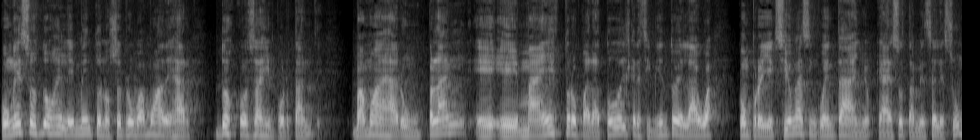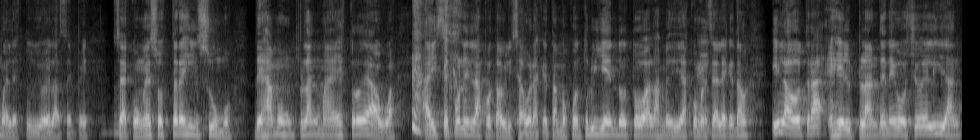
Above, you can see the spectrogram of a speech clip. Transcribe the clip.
con esos dos elementos nosotros vamos a dejar dos cosas importantes. Vamos a dejar un plan eh, eh, maestro para todo el crecimiento del agua con proyección a 50 años, que a eso también se le suma el estudio de la CP, o sea, con esos tres insumos dejamos un plan maestro de agua. Ahí se ponen las potabilizadoras que estamos construyendo, todas las medidas comerciales que estamos. Y la otra es el plan de negocio del IDAN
